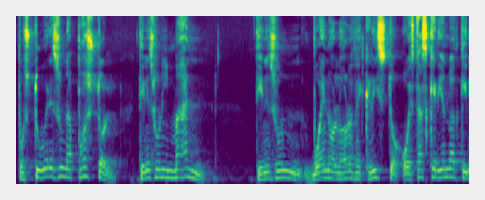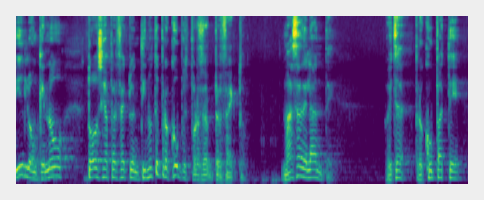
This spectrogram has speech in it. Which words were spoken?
Pues tú eres un apóstol, tienes un imán, tienes un buen olor de Cristo o estás queriendo adquirirlo, aunque no todo sea perfecto en ti. No te preocupes por ser perfecto. Más adelante, ahorita preocúpate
